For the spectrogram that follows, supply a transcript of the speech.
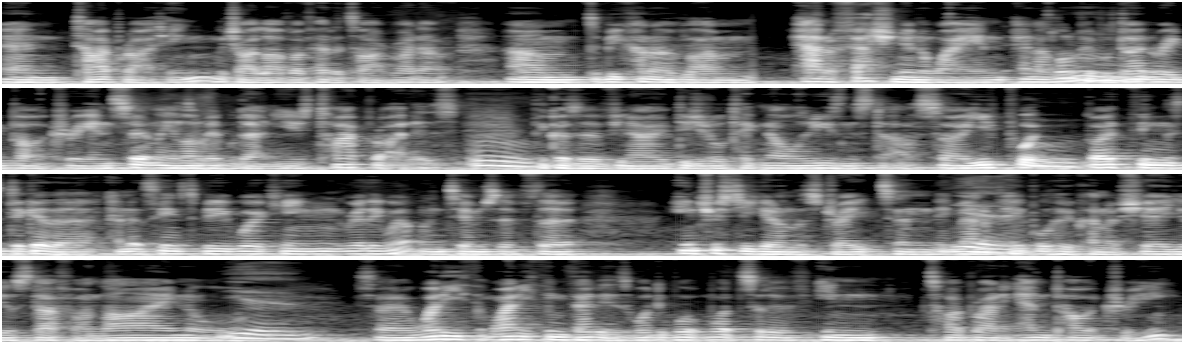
and typewriting, which I love. I've had a typewriter um, to be kind of um, out of fashion in a way, and, and a lot of people don't read poetry, and certainly a lot of people don't use typewriters because of you know digital technologies and stuff. So you've put both things together, and it seems to be working really well in terms of the interest you get on the streets and the amount of people who kind of share your stuff online. Or Yeah. so, what do you th- why do you think that is? What, what what sort of in typewriting and poetry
